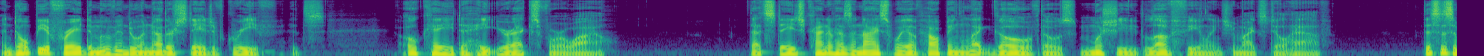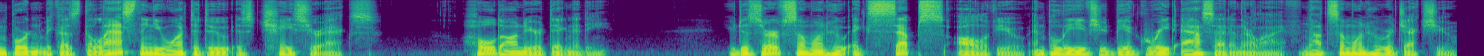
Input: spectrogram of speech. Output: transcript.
And don't be afraid to move into another stage of grief. It's okay to hate your ex for a while. That stage kind of has a nice way of helping let go of those mushy love feelings you might still have. This is important because the last thing you want to do is chase your ex. Hold on to your dignity. You deserve someone who accepts all of you and believes you'd be a great asset in their life, not someone who rejects you.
